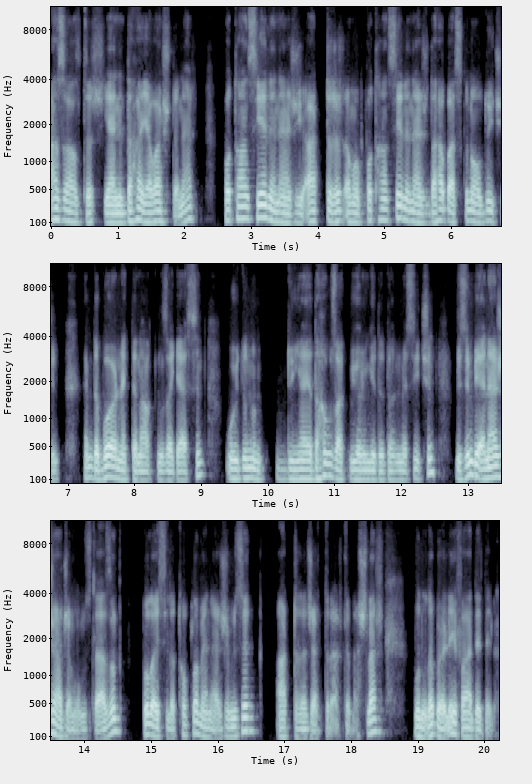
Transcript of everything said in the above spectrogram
azaltır. Yani daha yavaş döner. Potansiyel enerjiyi arttırır ama potansiyel enerji daha baskın olduğu için hem de bu örnekten aklınıza gelsin. Uydunun dünyaya daha uzak bir yörüngede dönmesi için bizim bir enerji harcamamız lazım. Dolayısıyla toplam enerjimizi arttıracaktır arkadaşlar. Bunu da böyle ifade edelim.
